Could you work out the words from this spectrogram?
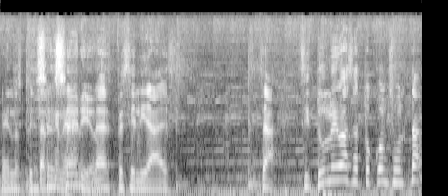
En el hospital en general, serio? las especialidades. O sea, si tú no ibas a tu consulta,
